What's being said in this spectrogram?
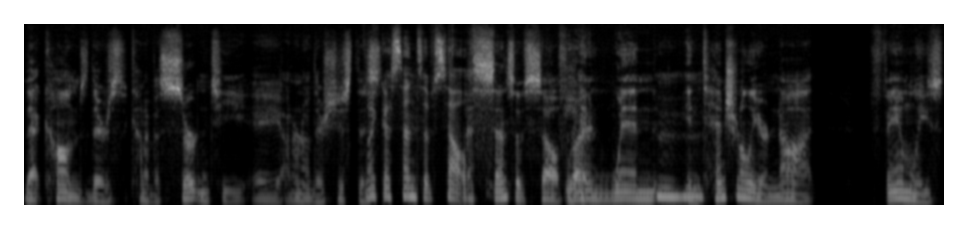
that comes. There's kind of a certainty, a I don't know, there's just this Like a sense of self. a sense of self. Right. And when intentionally or not, families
